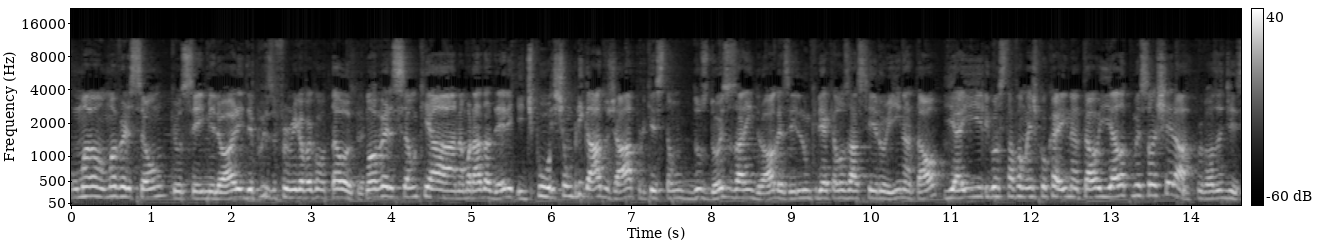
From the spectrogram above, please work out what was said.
uma, uma versão que eu sei melhor e depois o Formiga vai contar outra. Uma versão que a namorada dele, e tipo, eles tinham brigado já por questão dos dois usarem drogas, ele não queria que ela usasse heroína e tal. E aí ele gostava mais de cocaína e tal, e ela começou a cheirar por causa disso,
